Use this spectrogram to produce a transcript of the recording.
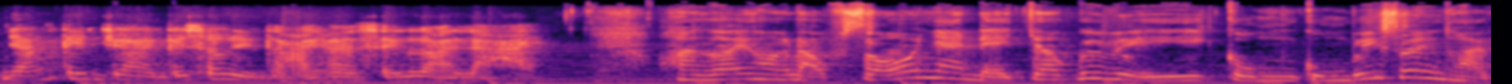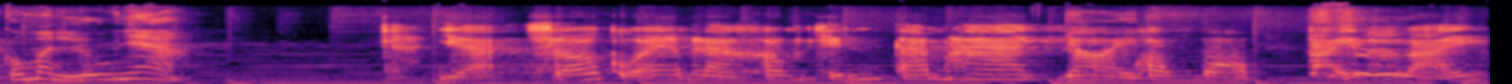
nhắn tin cho hoàng cái số điện thoại hoàng sẽ gọi lại hoàng ơi hoàng đọc số nha để cho quý vị cùng cùng biết số điện thoại của mình luôn nha Dạ, số của em là 0982 Rồi. 001 737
